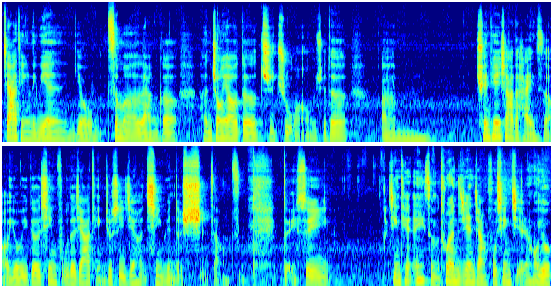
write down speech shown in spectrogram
家庭里面有这么两个很重要的支柱啊！我觉得，嗯，全天下的孩子啊，有一个幸福的家庭就是一件很幸运的事，这样子。对，所以今天哎，怎么突然之间讲父亲节，然后又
